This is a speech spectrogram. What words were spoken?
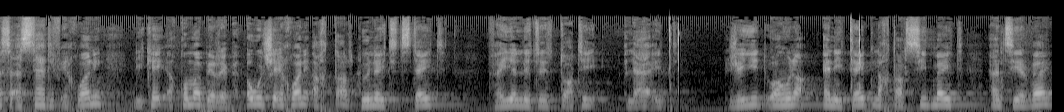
سأستهدف إخواني لكي أقوم بالربح. أول شيء إخواني أختار يونايتد ستيت فهي التي تعطي العائد جيد. وهنا أني تايب نختار سيب ميت أند سيرفاي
